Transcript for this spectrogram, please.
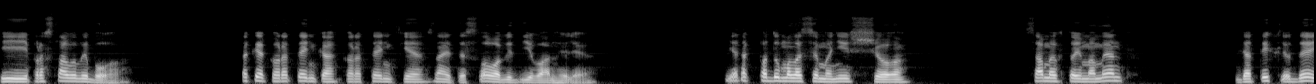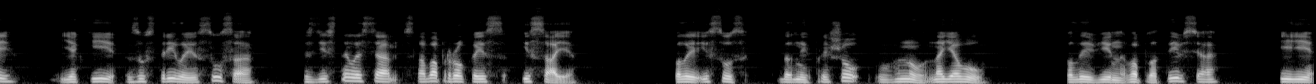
і прославили Бога. Таке коротеньке, коротеньке, знаєте, слово від Євангелія. Я так подумалося мені, що саме в той момент для тих людей, які зустріли Ісуса, здійснилися слова пророка Іс- Ісаї, коли Ісус до них прийшов в- ну, наяву, коли Він воплотився і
